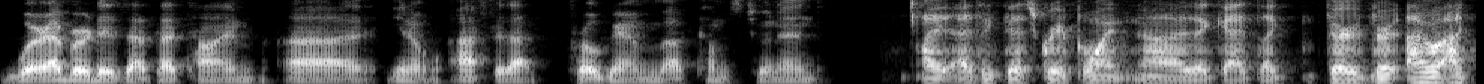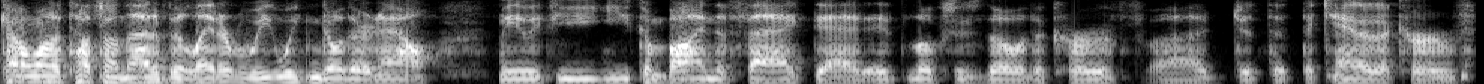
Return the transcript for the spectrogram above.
wherever it is at that time. Uh, you know, after that program uh, comes to an end. I, I, think that's a great point. Uh, I think I'd like very, very. I, I kind of want to touch on that a bit later, but we, we can go there now. I mean, if you, you combine the fact that it looks as though the curve, uh, the, the Canada curve,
